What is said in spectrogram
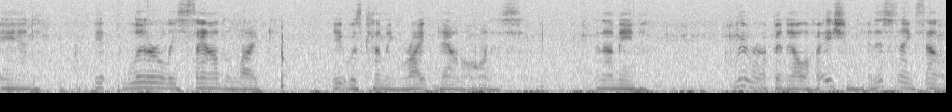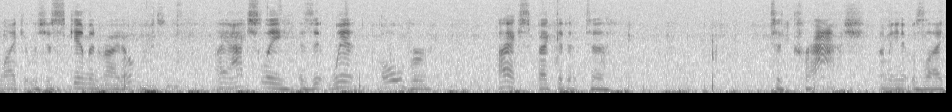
and it literally sounded like it was coming right down on us. And I mean, we were up in elevation and this thing sounded like it was just skimming right over us. I actually, as it went over, I expected it to to crash. I mean, it was like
